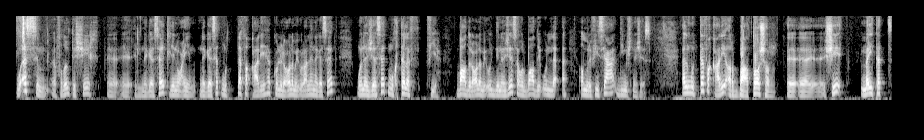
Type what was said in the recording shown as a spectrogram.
وقسم فضيلة الشيخ آه، آه، النجاسات لنوعين. نجاسات متفق عليها كل العلماء يقول عليها نجاسات ونجاسات مختلف فيها. بعض العلماء يقول دي نجاسة والبعض يقول لأ أمر فيه سعة دي مش نجاسة. المتفق عليه 14 آه، شيء ميتة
